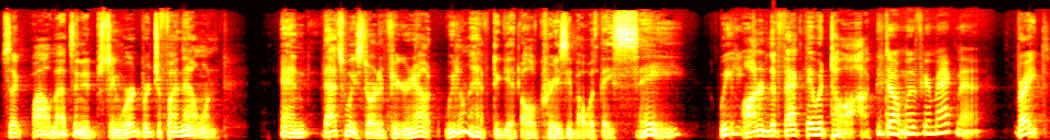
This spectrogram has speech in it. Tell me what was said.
It's like, wow, that's an interesting word. Where'd you find that one? And that's when we started figuring out we don't have to get all crazy about what they say. We honored the fact they would talk. Don't move your magnet. Right.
